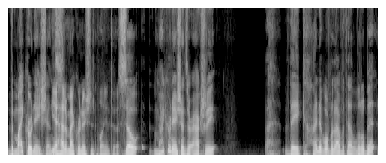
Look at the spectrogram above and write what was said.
the micronations, yeah, how do micronations play into it? So micronations are actually they kind of overlap with that a little bit,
